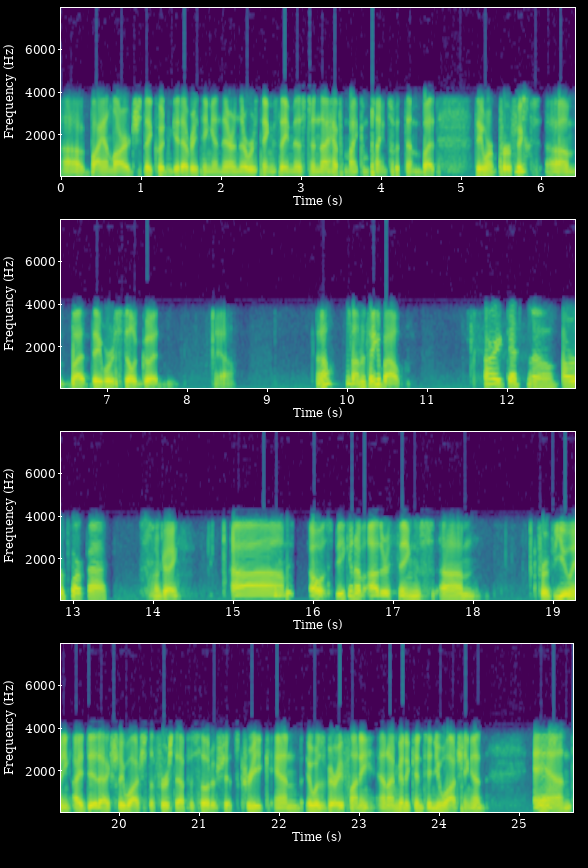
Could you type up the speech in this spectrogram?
uh, by and large. They couldn't get everything in there, and there were things they missed, and I have my complaints with them. But they weren't perfect, um, but they were still good. Yeah. Well, something to think about. All right, good to know. I'll report back. Okay. Um, oh, speaking of other things um, for viewing, I did actually watch the first episode of Schitt's Creek, and it was very funny, and I'm going to continue watching it. And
